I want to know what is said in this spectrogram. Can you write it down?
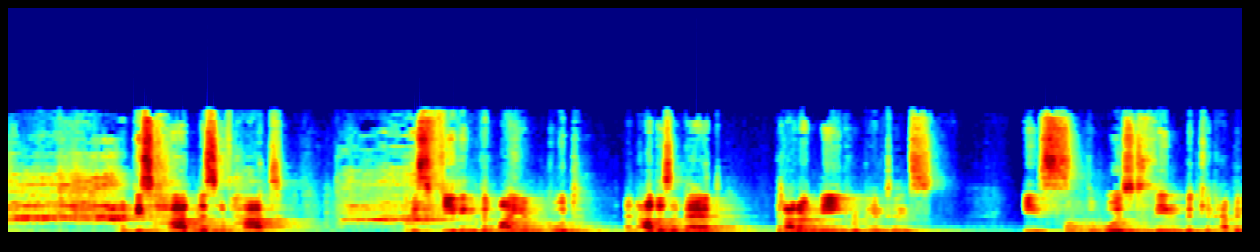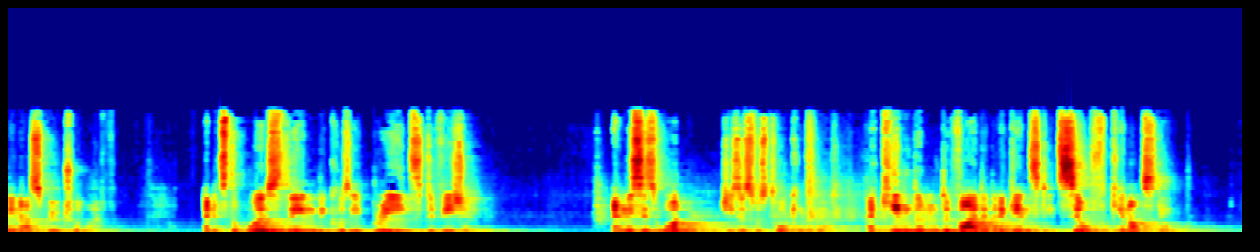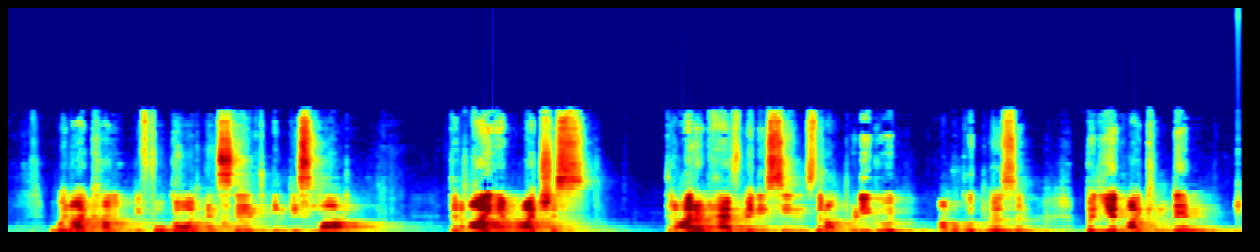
And this hardness of heart, this feeling that I am good and others are bad, that I don't need repentance, is the worst thing that can happen in our spiritual life. And it's the worst thing because it breeds division. And this is what Jesus was talking about. A kingdom divided against itself cannot stand. When I come before God and stand in this lie that I am righteous, that I don't have many sins, that I'm pretty good, I'm a good person, but yet I condemn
